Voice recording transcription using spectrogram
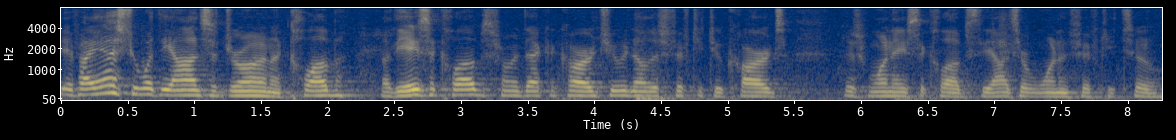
if I asked you what the odds of drawing a club, uh, the ace of clubs from a deck of cards, you would know there's 52 cards. There's one ace of clubs. The odds are 1 in 52.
